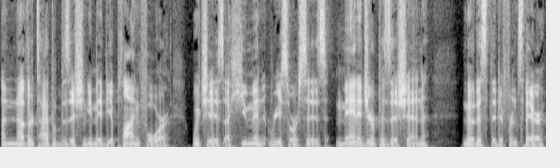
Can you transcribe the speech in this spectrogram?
another type of position you may be applying for, which is a human resources manager position. Notice the difference there.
